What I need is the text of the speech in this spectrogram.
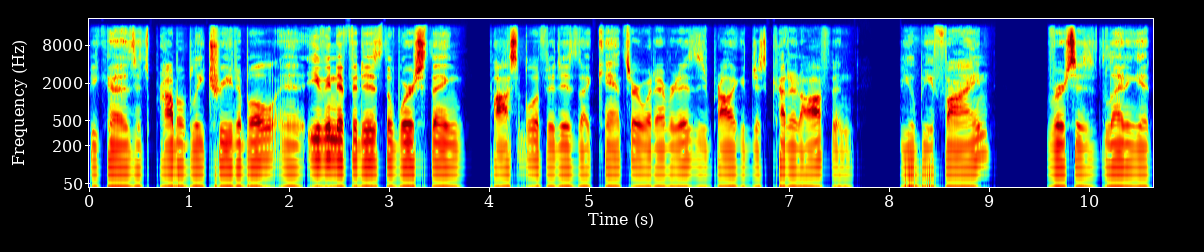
because it's probably treatable, and even if it is the worst thing possible, if it is like cancer or whatever it is, you probably could just cut it off and you'll be fine. Versus letting it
